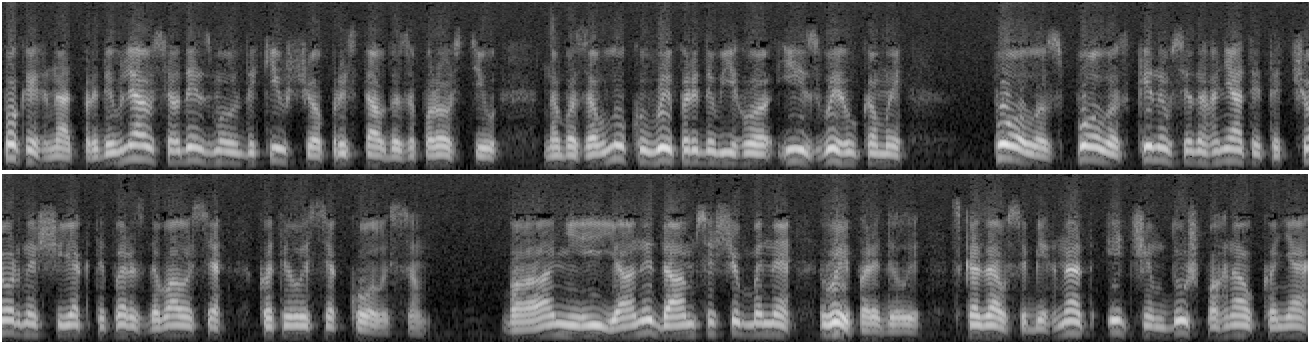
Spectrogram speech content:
Поки Гнат придивлявся, один з молодиків, що пристав до запорожців на базавлуку, випередив його і з вигуками Полос, полос кинувся доганяти те чорне, що, як тепер здавалося, котилося колесом. Ба ні, я не дамся, щоб мене випередили, сказав собі Гнат і чимдуж погнав коня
